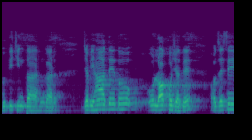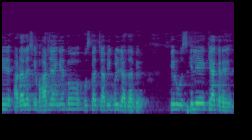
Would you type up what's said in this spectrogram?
बुद्धि, चिंता, अहंकार, जब यहाँ आते हैं तो वो लॉक हो जाते हैं। और जैसे अडालज के बाहर जाएँगे तो उसका चाबी खुल जाता है फिर। फिर उसके लिए क्या करें?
